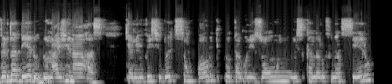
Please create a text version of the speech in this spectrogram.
verdadeiro do Nagy Narras, que era um investidor de São Paulo que protagonizou um, um escândalo financeiro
